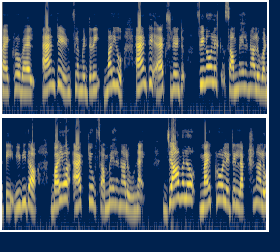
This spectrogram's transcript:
మైక్రోబయల్ యాంటీ ఇన్ఫ్లమేటరీ మరియు యాంటీ ఆక్సిడెంట్ ఫినోలిక్ సమ్మేళనాలు వంటి వివిధ బయో యాక్టివ్ సమ్మేళనాలు ఉన్నాయి. జామలో మైక్రోలిటిల్ లక్షణాలు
